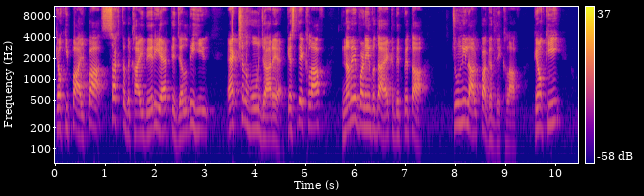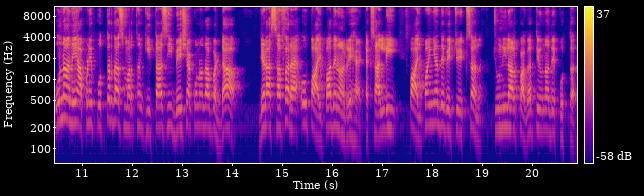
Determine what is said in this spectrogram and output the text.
ਕਿਉਂਕਿ ਭਾਜਪਾ ਸਖਤ ਦਿਖਾਈ ਦੇ ਰਹੀ ਹੈ ਤੇ ਜਲਦੀ ਹੀ ਐਕਸ਼ਨ ਹੋਣ ਜਾ ਰਿਹਾ ਹੈ। ਕਿਸ ਦੇ ਖਿਲਾਫ? ਨਵੇਂ ਬਣੇ ਵਿਧਾਇਕ ਦੇ ਪਿਤਾ ਚੂਨੀ ਲਾਲ ਭਗਤ ਦੇ ਖਿਲਾਫ, ਕਿਉਂਕਿ ਉਹਨਾਂ ਨੇ ਆਪਣੇ ਪੁੱਤਰ ਦਾ ਸਮਰਥਨ ਕੀਤਾ ਸੀ। ਬੇਸ਼ੱਕ ਉਹਨਾਂ ਦਾ ਵੱਡਾ ਜਿਹੜਾ ਸਫ਼ਰ ਹੈ, ਉਹ ਭਾਜਪਾ ਦੇ ਨਾਲ ਰਿਹਾ ਹੈ। ਟਕਸਾਲੀ ਭਾਜਪਾਈਆਂ ਦੇ ਵਿੱਚੋਂ ਇੱਕ ਸਨ। ਚੂਨੀ ਲਾਲ ਭਗਤ ਤੇ ਉਹਨਾਂ ਦੇ ਪੁੱਤਰ।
